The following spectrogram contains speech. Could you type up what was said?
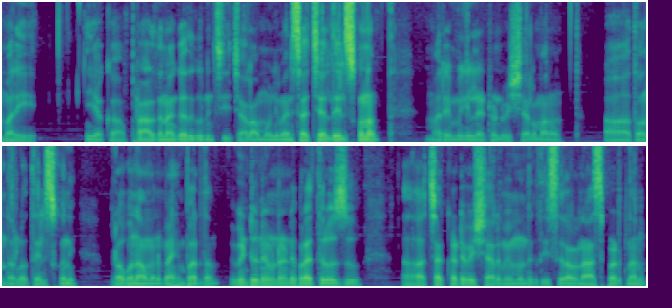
మరి ఈ యొక్క ప్రార్థనా గది గురించి చాలా అమూల్యమైన సత్యాలు తెలుసుకున్నాం. మరి మిగిలినటువంటి విషయాలు మనం తొందరలో తెలుసుకుని ప్రభునామని మహింపడదాం. వింటూనే ఉండండి ప్రతిరోజు చక్కటి విషయాలు మీ ముందుకు తీసుకురావాలని ఆశపడుతున్నాను.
